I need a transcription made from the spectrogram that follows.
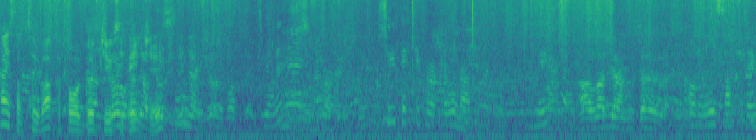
That's not too bad for four good juicy peaches. Two fifty for a kilogram. Oh, they're really soft too.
